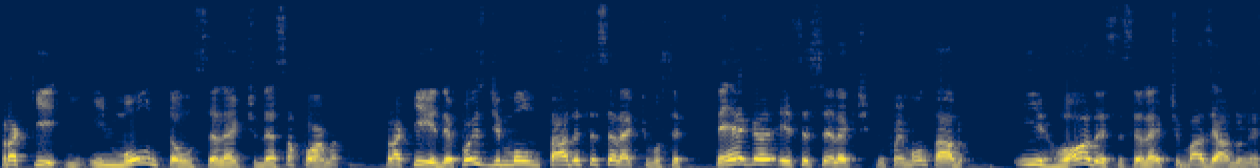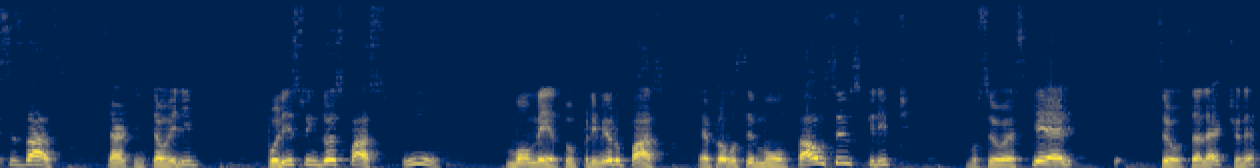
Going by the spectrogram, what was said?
Para que e, e monta select dessa forma, para que depois de montado esse select, você pega esse select que foi montado e roda esse select baseado nesses dados, certo? Então ele, por isso em dois passos. Um momento, o primeiro passo é para você montar o seu script, o seu SQL, seu select, né?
